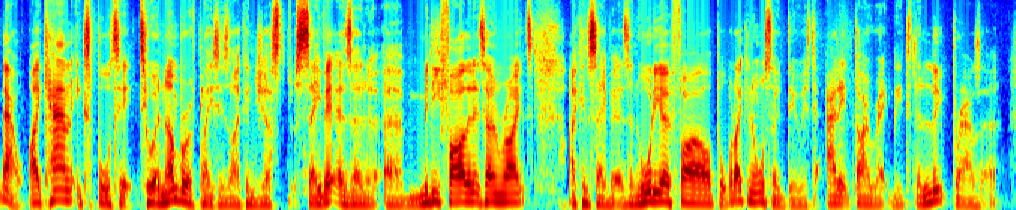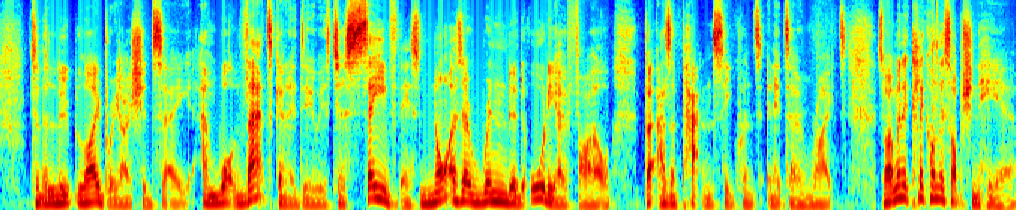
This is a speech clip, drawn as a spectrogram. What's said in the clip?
Now, I can export it to a number of places. I can just save it as a, a, MIDI file in its own right. I can save it as an audio file, but what I can also do is to add it directly to the Loop browser, to the Loop library, I should say. And what that's going to do is to save this not as a rendered audio file, but as a pattern sequence in its own right. So I'm going to click on this option here,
